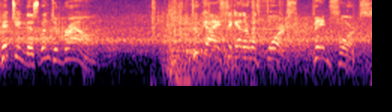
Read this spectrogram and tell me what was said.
Pitching this one to Brown. Two guys together with force. Big force.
